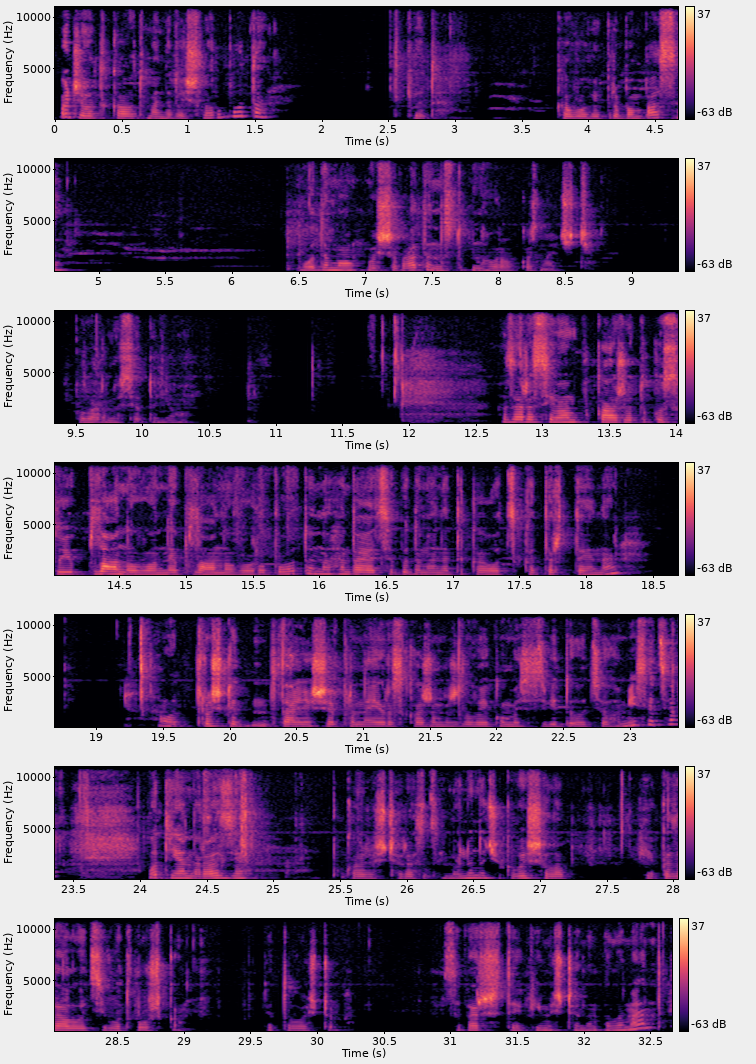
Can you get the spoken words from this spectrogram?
Отже, от така от у мене вийшла робота. Такі от кавові прибамбаси. Будемо вишивати наступного року, значить. Повернуся до нього. Зараз я вам покажу таку свою планову, непланову роботу. Нагадаю, це буде в мене така от скатертина. От, Трошки детальніше про неї розкажу, можливо, якомусь з відео цього місяця. От я наразі покажу ще раз цей малюночок, вишила, як я казала, оці от вушка, для того, щоб завершити якимось чином елемент.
